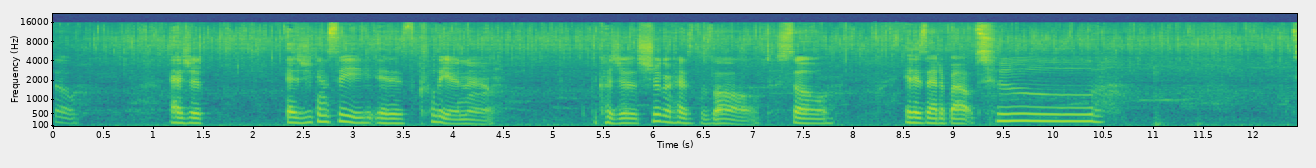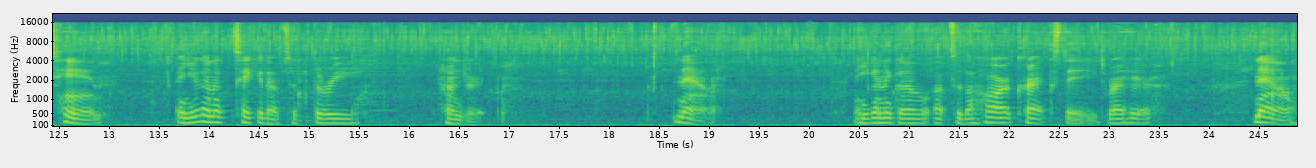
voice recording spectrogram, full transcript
So, as you, as you can see, it is clear now. because your sugar has dissolved. So it is at about 210 and you're going to take it up to 300. Now, and you're going to go up to the hard crack stage right here. Now,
